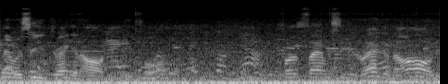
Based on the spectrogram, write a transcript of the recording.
Never seen Dragon Audi before. First time see Dragon Audi.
